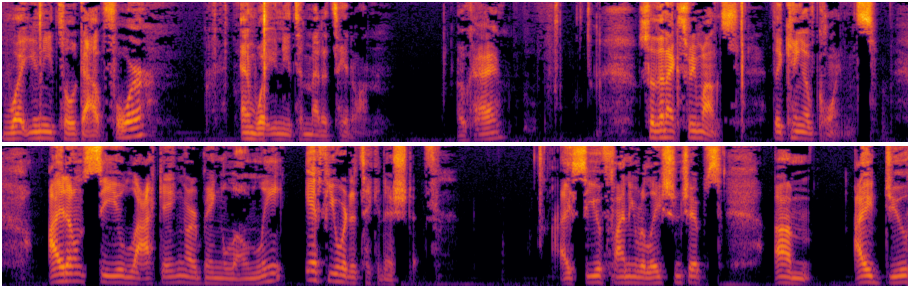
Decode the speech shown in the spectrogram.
What you need to look out for and what you need to meditate on. Okay? So, the next three months, the King of Coins. I don't see you lacking or being lonely if you were to take initiative. I see you finding relationships. Um, I do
